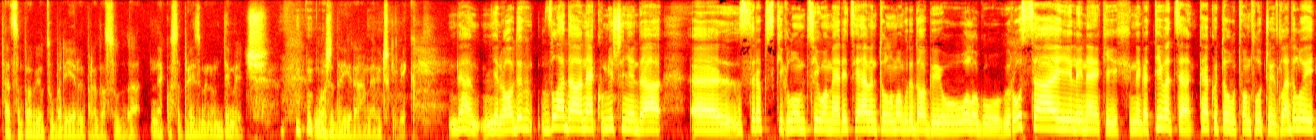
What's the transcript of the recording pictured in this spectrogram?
Tad sam probio tu barijeru i predao su da neko sa prezimenom Dimage može da igra američki lik. Da, jer ovdje vlada neko mišljenje da e, srpski glumci u Americi eventualno mogu da dobiju ulogu Rusa ili nekih negativaca. Kako je to u tvom slučaju izgledalo i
